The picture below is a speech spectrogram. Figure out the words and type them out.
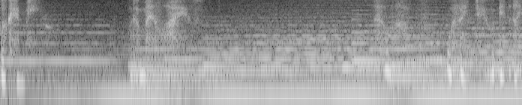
Look at me. Look at my life. I love what I do, and I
